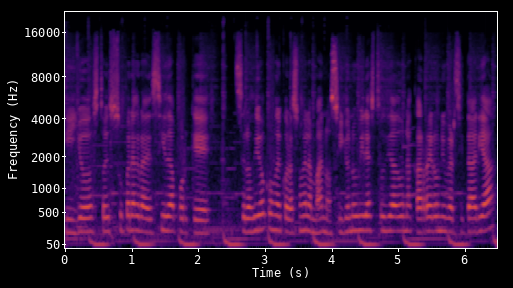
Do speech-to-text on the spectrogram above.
y yo estoy súper agradecida porque se los digo con el corazón en la mano. Si yo no hubiera estudiado una carrera universitaria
